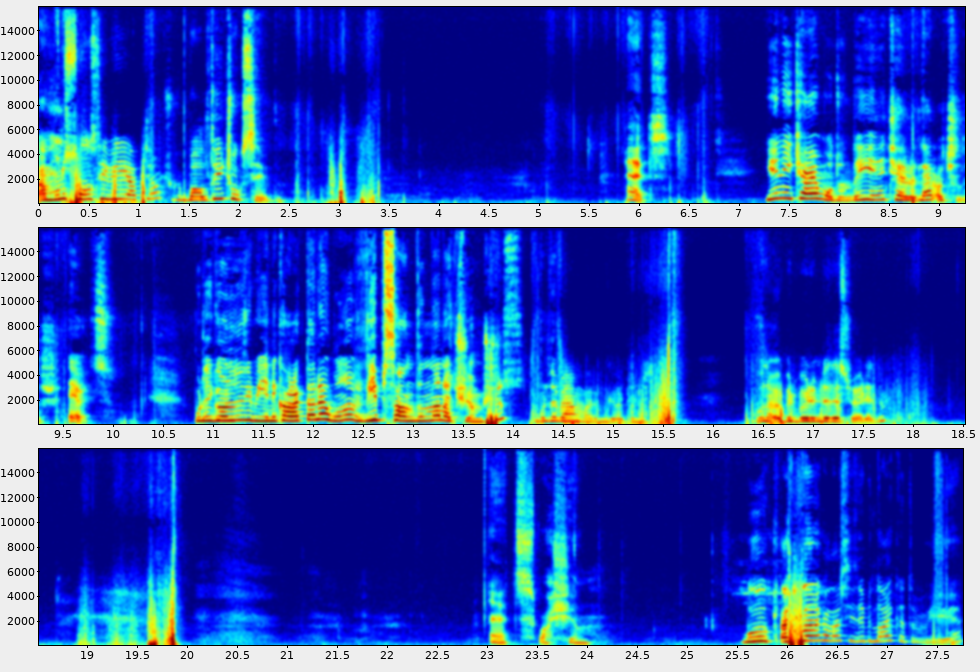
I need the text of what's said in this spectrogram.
Ben bunu son seviye yapacağım çünkü baltayı çok sevdim. Evet. Yeni hikaye modunda yeni çevreler açılır. Evet. Burada gördüğünüz gibi yeni karakterler bunu VIP sandığından açıyormuşuz. Burada ben varım gördüğünüz gibi. Bunu öbür bölümde de söyledim. Evet başlayalım. Bu açılana kadar siz de bir like atın videoya.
